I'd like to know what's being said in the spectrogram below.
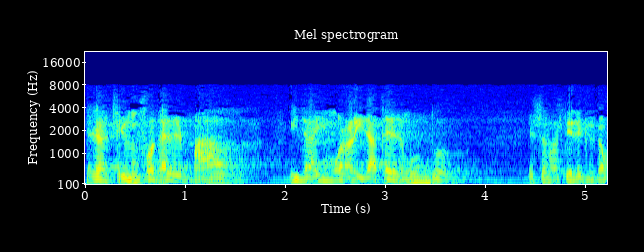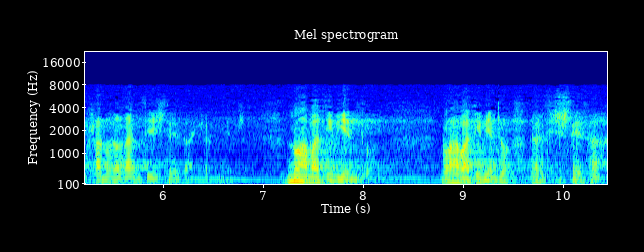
en el triunfo del mal y de la inmoralidad en el mundo. Eso nos tiene que causar una gran tristeza, hijos míos. No abatimiento, no abatimiento, la tristeza.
